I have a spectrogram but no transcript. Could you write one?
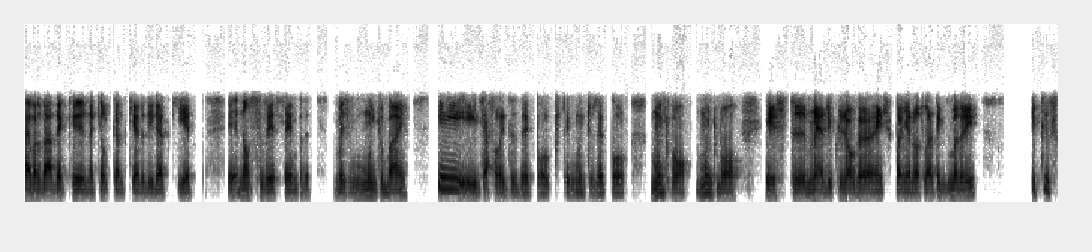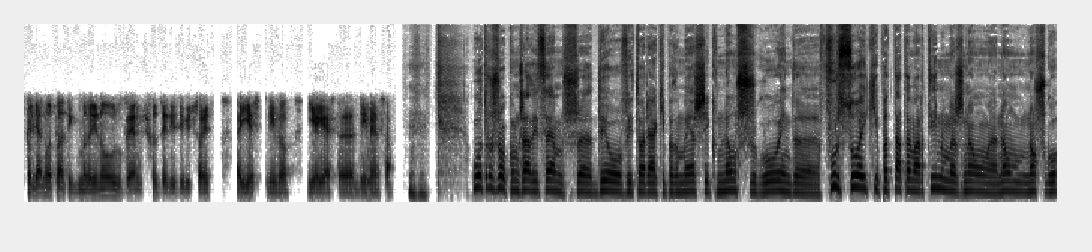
a verdade é que naquele canto que era direto, que é, não se vê sempre, mas muito bem, e, já falei de Paulo, gostei muito de Paulo. Muito bom, muito bom. Este médico que joga em Espanha no Atlético de Madrid e que se calhar no Atlético de Madrid não o vemos fazer exibições a este nível e a esta dimensão. Uhum. O outro jogo, como já dissemos, eh, deu vitória à equipa do México, não chegou, ainda forçou a equipa de Tata Martino, mas não, eh, não, não chegou.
